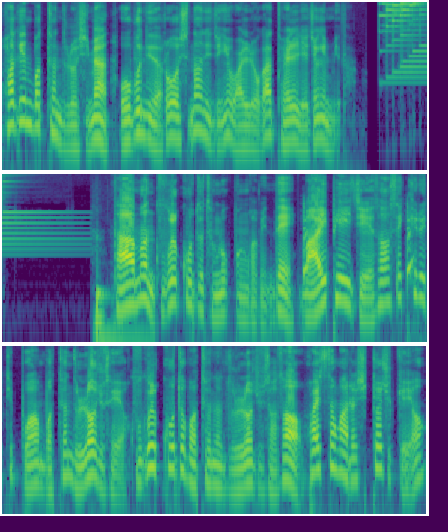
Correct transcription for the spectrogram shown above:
확인 버튼 누르시면 5분 이내로 신원 인증이 완료가 될 예정입니다. 다음은 구글 코드 등록 방법인데 마이 페이지에서 세큐리티 보안 버튼 눌러주세요. 구글 코드 버튼을 눌러주셔서 활성화를 시켜줄게요.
